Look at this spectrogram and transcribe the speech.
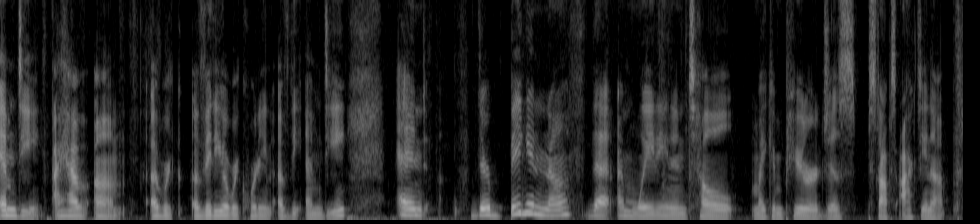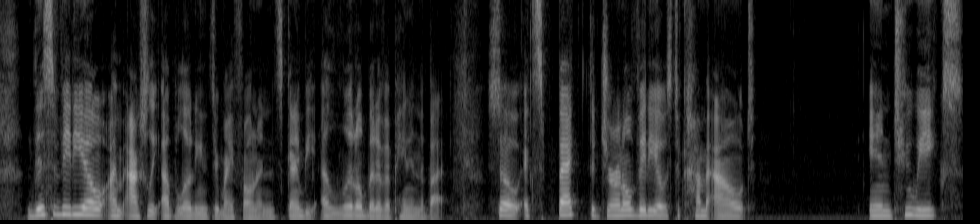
MD. I have um a, a video recording of the MD, and they're big enough that I'm waiting until my computer just stops acting up. This video I'm actually uploading through my phone, and it's going to be a little bit of a pain in the butt. So expect the journal videos to come out in two weeks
